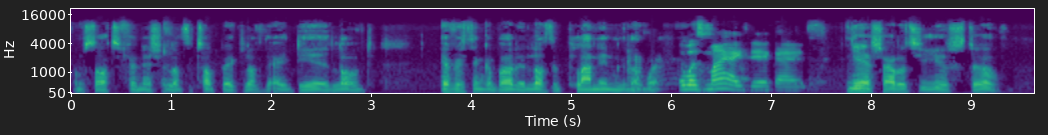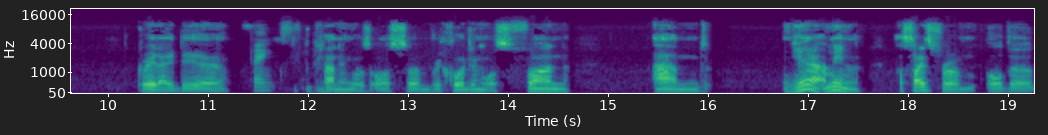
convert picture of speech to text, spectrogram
from start to finish. I loved the topic, loved the idea, loved everything about it, loved the planning. the mm-hmm. way- It was my idea, guys. Yeah, shout out to you still. Great idea. Thanks. Planning was awesome. Recording was fun. And yeah, I mean, aside from all the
